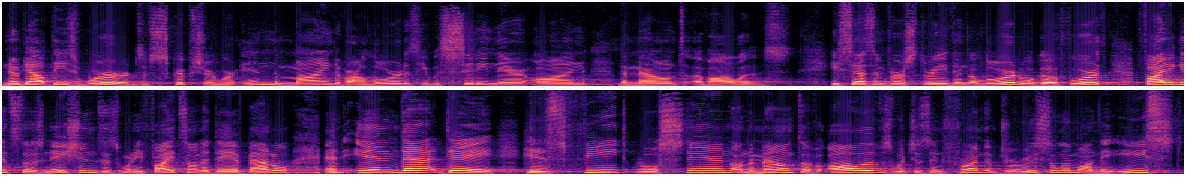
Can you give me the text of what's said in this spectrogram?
No doubt these words of Scripture were in the mind of our Lord as he was sitting there on the Mount of Olives. He says in verse 3 Then the Lord will go forth, fight against those nations as when he fights on a day of battle. And in that day, his feet will stand on the Mount of Olives, which is in front of Jerusalem on the east.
